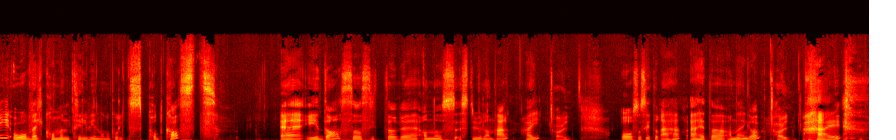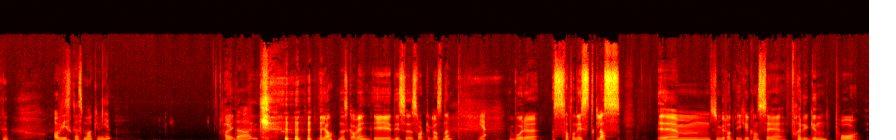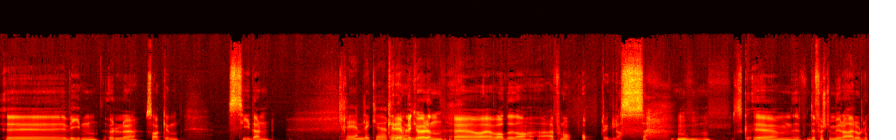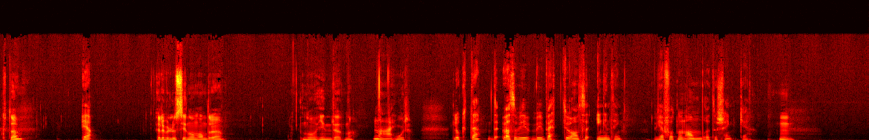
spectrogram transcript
Hei og velkommen til Vinmonopolets podkast. Eh, I dag så sitter eh, Anders Stueland her. Hei. Hei. Og så sitter jeg her. Jeg heter Anne Engrav. Hei. Hei. og vi skal smake vin Hei. i dag. Ja, det skal vi. I disse svarte glassene. Ja. Våre satanistglass. em, som gjør at vi ikke kan se fargen på eh, vinen, ølet, saken, sideren, Kremlikøren. kremlikøren, uh, og hva det da er for noe oppi glasset. Mhm. Skal, uh, det første må er å lukte. Ja. Eller vil du si noen andre noe innledende Nei. ord? Lukte. Det, altså, vi, vi vet jo altså ingenting. Vi har fått noen andre til å skjenke. Mm.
